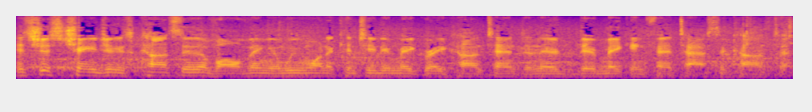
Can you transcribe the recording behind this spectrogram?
It's just changing. It's constantly evolving, and we want to continue to make great content, and they're they're making fantastic content.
